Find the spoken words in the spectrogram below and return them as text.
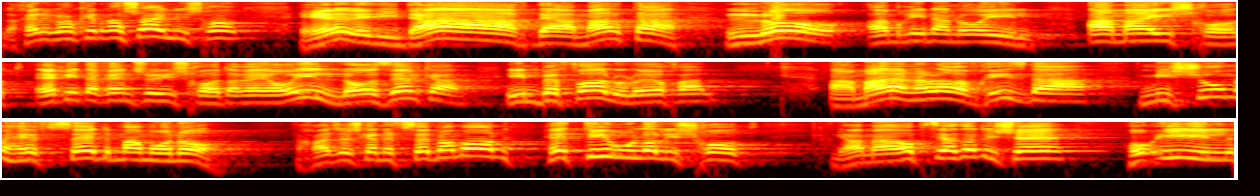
לכן הוא גם כן רשאי לשחוט. אלא לדידך דאמרת לא אמרינן הועיל, אמה ישחוט, איך ייתכן שהוא ישחוט? הרי הועיל לא עוזר כאן, אם בפועל הוא לא יאכל. אמר לנו רב חיסדא משום הפסד ממונו. אחת שיש כאן הפסד ממון, התירו לו לשחוט. גם האופציה הזאת היא שהואיל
